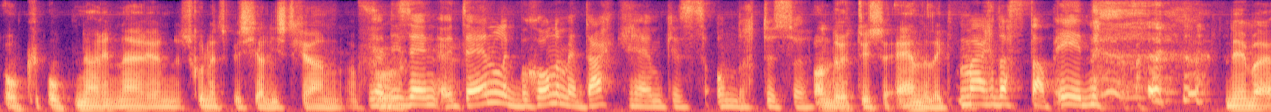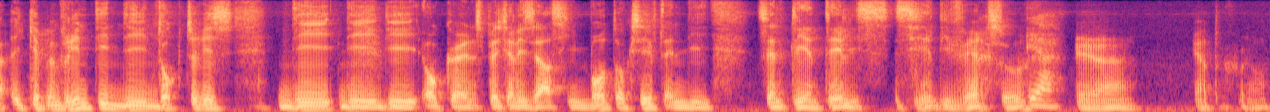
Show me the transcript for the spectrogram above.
ook, ook naar, naar een schoonheidsspecialist gaan. ja, Voor, die zijn uiteindelijk begonnen met dagcrèmes ondertussen. Ondertussen, eindelijk. Maar dat is stap één. Nee, maar ik heb een vriend die, die dokter is, die, die, die ook een specialisatie in botox heeft. En die, zijn cliënteel is zeer divers, hoor. Ja. Ja, ja toch wel.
